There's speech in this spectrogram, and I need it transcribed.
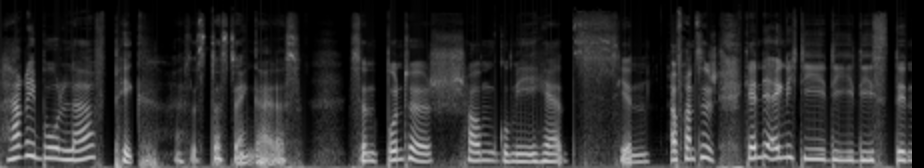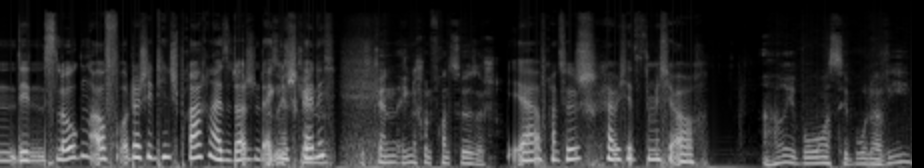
Haribo Love Pick. Was ist das denn geiles? Das sind bunte Schaumgummiherzchen. Auf Französisch. Kennt ihr eigentlich die, die, die, den, den Slogan auf unterschiedlichen Sprachen? Also Deutsch und also Englisch kenne kenn ich. Ich kenne Englisch und Französisch. Ja, Französisch habe ich jetzt nämlich auch. Haribo, c'est beau la vie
